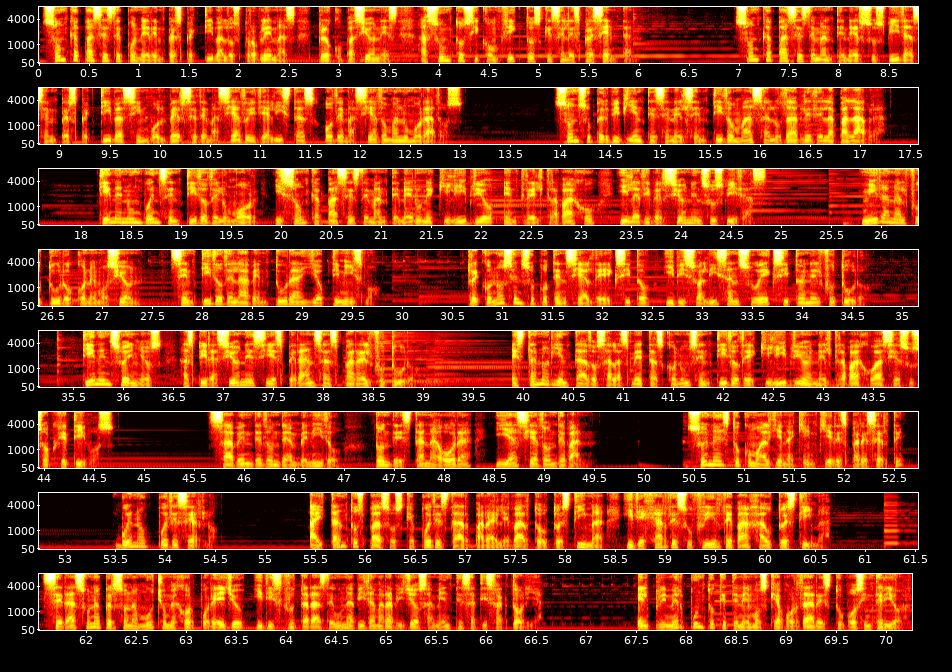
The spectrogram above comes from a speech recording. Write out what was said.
son capaces de poner en perspectiva los problemas, preocupaciones, asuntos y conflictos que se les presentan. Son capaces de mantener sus vidas en perspectiva sin volverse demasiado idealistas o demasiado malhumorados. Son supervivientes en el sentido más saludable de la palabra. Tienen un buen sentido del humor y son capaces de mantener un equilibrio entre el trabajo y la diversión en sus vidas. Miran al futuro con emoción, sentido de la aventura y optimismo reconocen su potencial de éxito y visualizan su éxito en el futuro. Tienen sueños, aspiraciones y esperanzas para el futuro. Están orientados a las metas con un sentido de equilibrio en el trabajo hacia sus objetivos. Saben de dónde han venido, dónde están ahora y hacia dónde van. ¿Suena esto como alguien a quien quieres parecerte? Bueno, puede serlo. Hay tantos pasos que puedes dar para elevar tu autoestima y dejar de sufrir de baja autoestima. Serás una persona mucho mejor por ello y disfrutarás de una vida maravillosamente satisfactoria. El primer punto que tenemos que abordar es tu voz interior.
